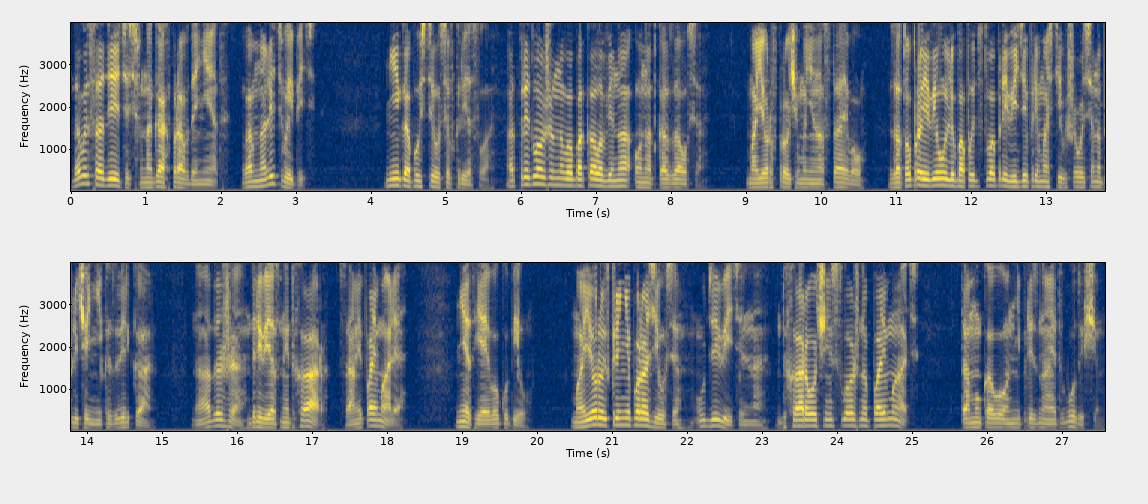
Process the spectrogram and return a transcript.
Да вы садитесь, в ногах правда нет. Вам налить выпить?» Ник опустился в кресло. От предложенного бокала вина он отказался. Майор, впрочем, и не настаивал. Зато проявил любопытство при виде примостившегося на плече Ника зверька. «Надо же, древесный тхар. Сами поймали». «Нет, я его купил». Майор искренне поразился. «Удивительно. Дхара очень сложно поймать. Тому, кого он не признает в будущем.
